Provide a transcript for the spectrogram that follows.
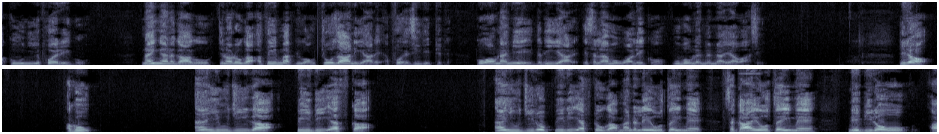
အကူအညီအဖွဲ့တွေကိုနိုင်ငံတကာကိုကျွန်တော်တို့ကအသိအမှတ်ပြုအောင်စ조사နေရတဲ့အဖွဲ့အစည်းတွေဖြစ်တယ်ကိုအောင်နိုင်မြေတတိရတယ်အစ္စလာမ်ဝါလေကွန်ဥပုပ်လည်းမြတ်မြတ်ရပါစေဒီတော့အခု UNG က PDF က UNG တို့ PDF တို့ကမန္တလေးကိုသိမ်းမယ်စကိုင်းကိုသိမ်းမယ်နေပြည်တော်ကိုအာ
